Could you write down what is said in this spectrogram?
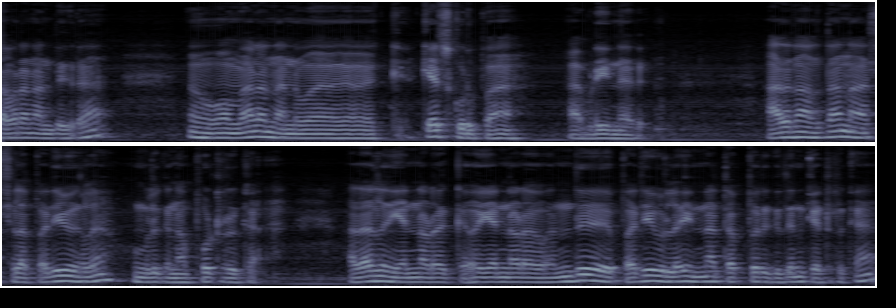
தவறாக நடந்துக்கிற. உன் மேலே நான் கேஸ் கொடுப்பேன் அப்படின்னாரு. அதனால தான் நான் சில பதிவுகளை உங்களுக்கு நான் போட்டிருக்கேன். அதாவது என்னோட க என்னோட வந்து பதிவில் என்ன தப்பு இருக்குதுன்னு கேட்டிருக்கேன்.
